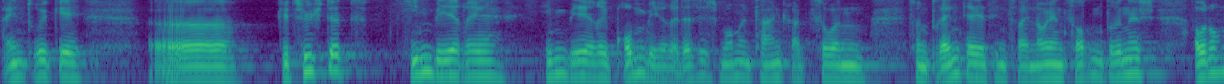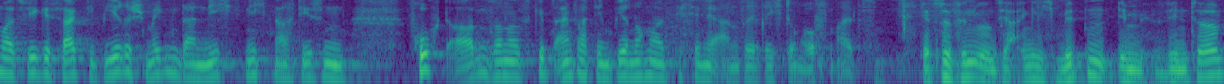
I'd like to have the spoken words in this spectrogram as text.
Eindrücke äh, gezüchtet. Himbeere, Himbeere, Brombeere, das ist momentan gerade so ein, so ein Trend, der jetzt in zwei neuen Sorten drin ist. Aber nochmals, wie gesagt, die Biere schmecken dann nicht, nicht nach diesen Fruchtarten, sondern es gibt einfach dem Bier nochmal ein bisschen eine andere Richtung oftmals. Jetzt befinden wir uns ja eigentlich mitten im Winter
